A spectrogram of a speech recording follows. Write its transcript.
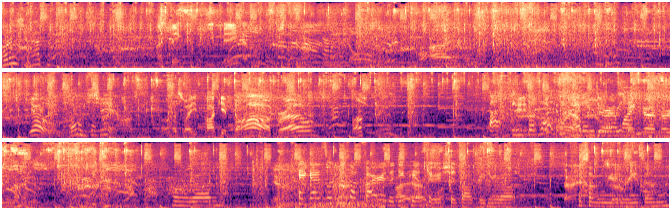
What is happening? I think we may have to push that. I... Yo, holy shit. That's why you pocket Bob, bro. He does that? Alright, He I'll be didn't do there in like everything? 30 minutes. Oh my god. Yeah. Hey guys, look who's on fire. The I- I DPS are shit talking about. For some weird reason.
